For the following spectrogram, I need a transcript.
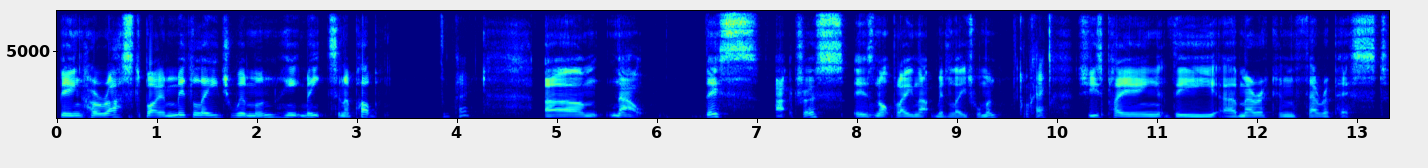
being harassed by a middle aged woman he meets in a pub. Okay. Um, now, this actress is not playing that middle aged woman. Okay. She's playing the American therapist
